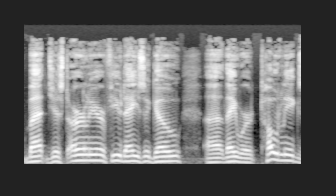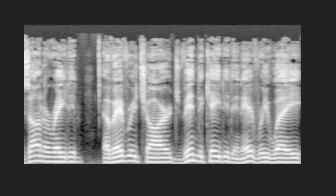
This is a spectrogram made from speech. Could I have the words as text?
But just earlier, a few days ago, uh, they were totally exonerated of every charge, vindicated in every way,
